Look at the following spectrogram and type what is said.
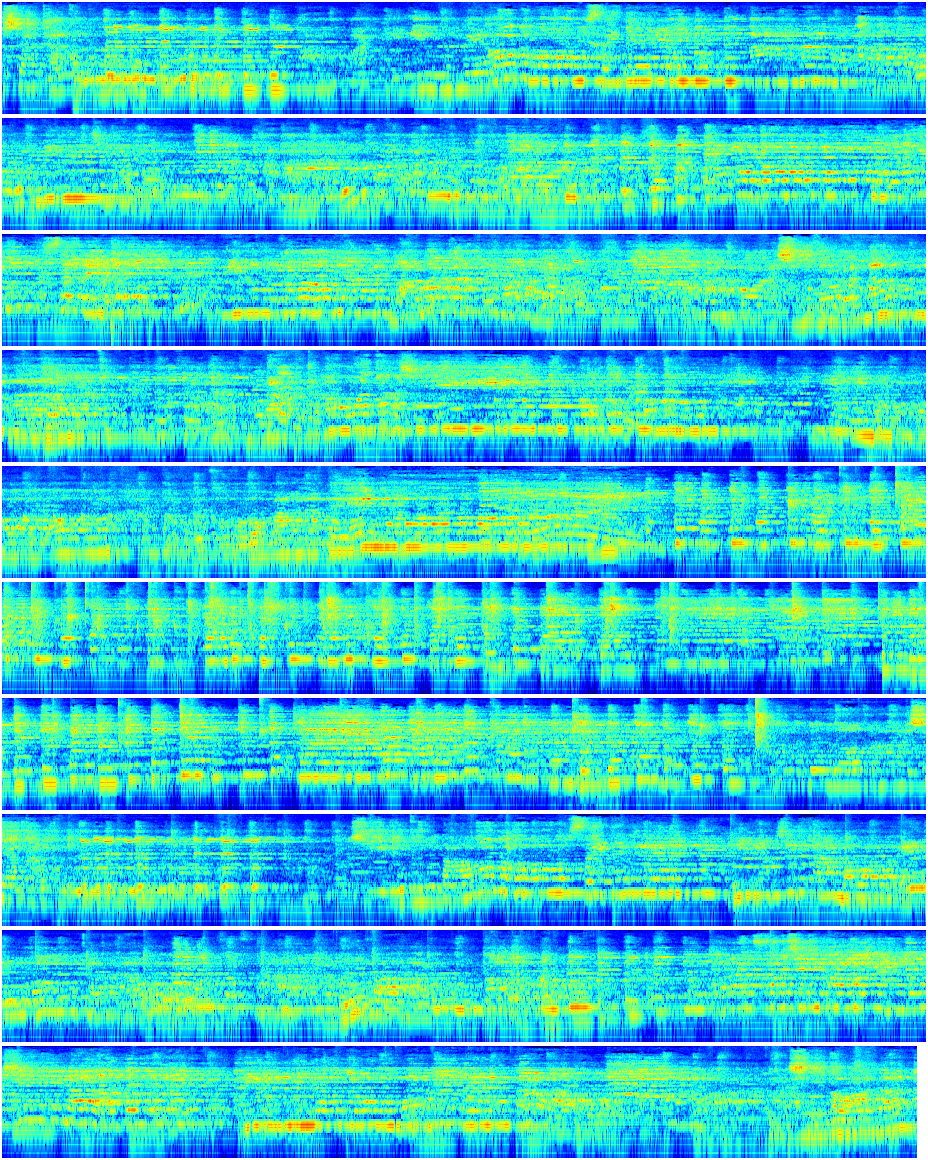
xa thảo khổ Hà hoài nhiều mẹ con phải đêm Hà con ở mi chi Hà đứng hoa đường Hãy subscribe cho kênh Ghiền Mì Gõ Để không bỏ lỡ những video hấp dẫn し上がるシルバーの祭典にちたまえる丘を歩かるか優しい愛の白で君の共に歌おう私のあなた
